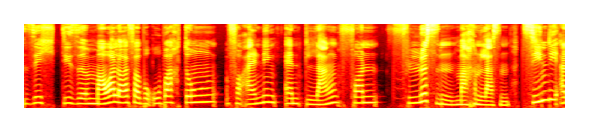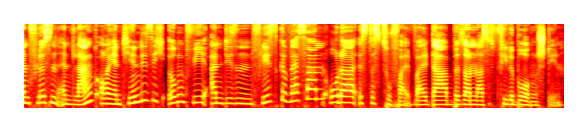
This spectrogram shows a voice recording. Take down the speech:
sich diese Mauerläuferbeobachtungen vor allen Dingen entlang von Flüssen machen lassen. Ziehen die an Flüssen entlang? Orientieren die sich irgendwie an diesen Fließgewässern oder ist das Zufall, weil da besonders viele Burgen stehen?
